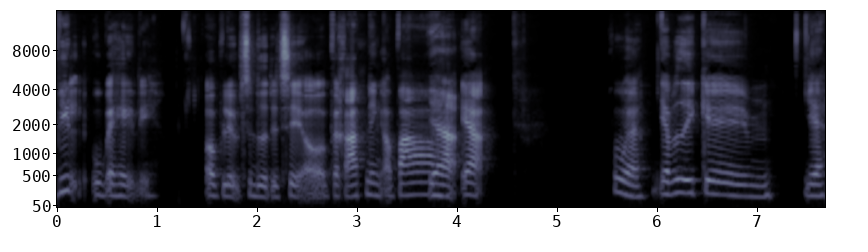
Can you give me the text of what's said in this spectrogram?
vildt ubehagelig oplevelse lyder det til, og beretning, og bare, Ja. ja. Uha. Jeg ved ikke, øh, ja,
